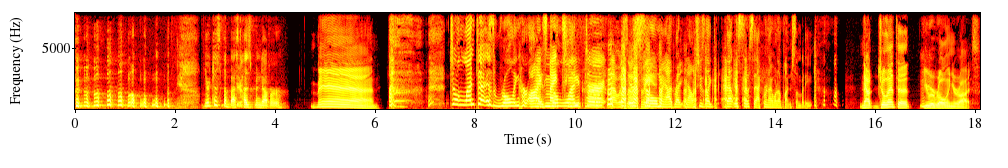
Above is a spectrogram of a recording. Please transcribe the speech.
You're just the best yeah. husband ever. Man. Jolenta is rolling her eyes. Like my Jolenta teeth hurt. That was so is sweet. so mad right now. She's like, that was so saccharine. I want to punch somebody. now, Jolenta, mm-hmm. you were rolling your eyes.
